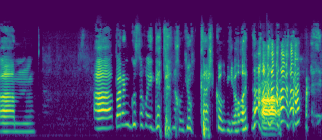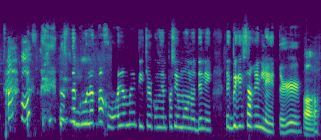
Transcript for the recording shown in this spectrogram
um, ah parang gusto ko i-get to know yung crush kong yon. Ah. Tapos nagulat ako. Alam mo yung teacher kong yan, pasimono din eh. Nagbigay sa akin letter. Ah.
